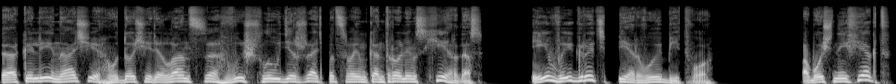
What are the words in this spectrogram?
Так или иначе, у дочери Ланса вышло удержать под своим контролем Схердос и выиграть первую битву. Побочный эффект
